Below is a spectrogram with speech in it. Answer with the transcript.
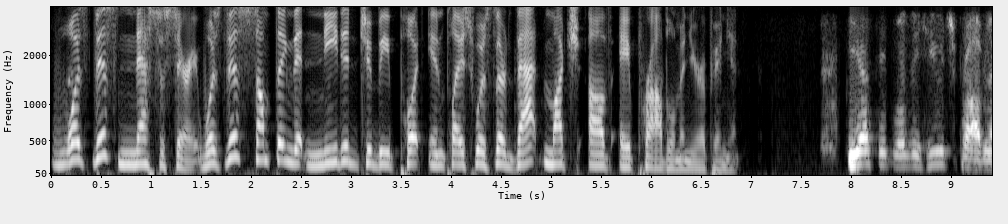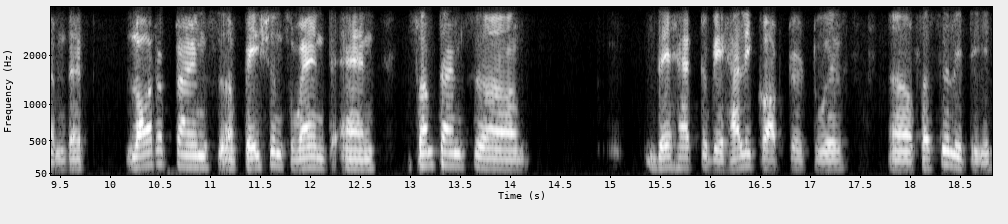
was this necessary? Was this something that needed to be put in place? Was there that much of a problem, in your opinion? Yes, it was a huge problem that a lot of times uh, patients went and sometimes uh, they had to be helicoptered to a uh, facility,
